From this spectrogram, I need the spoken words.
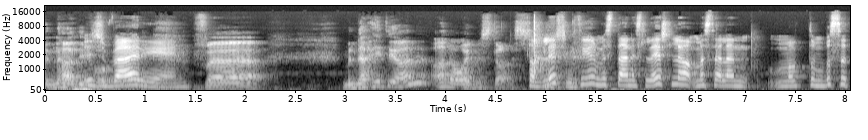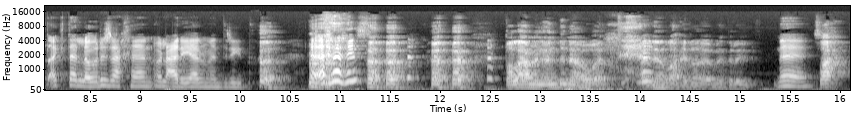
النادي فوق إجباري يعني. يعني ف من ناحيتي أنا أنا وايد مستانس. طب ليش كثير مستانس؟ ليش لا مثلا ما بتنبسط أكثر لو رجع خلينا نقول على ريال مدريد؟ طلع من عندنا أول بعدين راح مدريد. إيه. صح؟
